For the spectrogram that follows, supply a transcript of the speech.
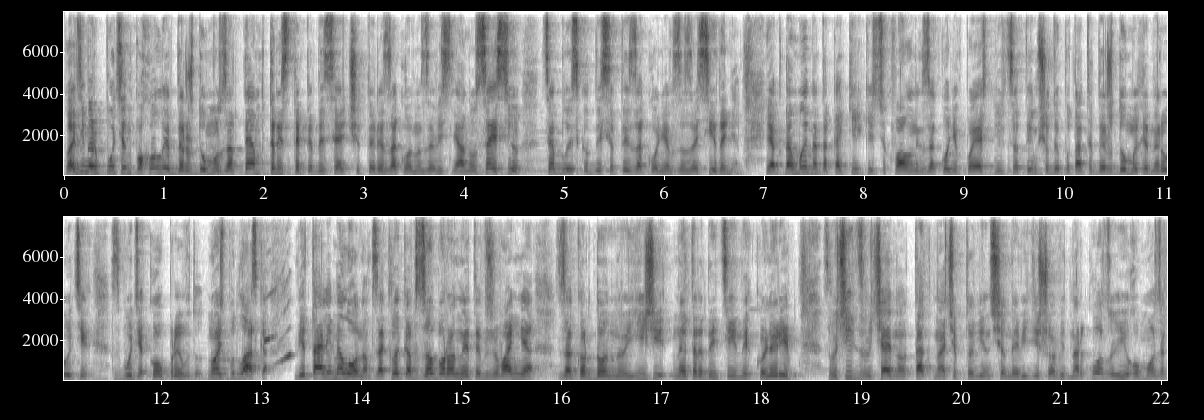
Владимир Путін похвалив Держдуму за темп 354 закони за вісняну сесію. Це близько 10 законів за засідання. Як на мене, така кількість ухвалених законів пояснюється тим, що депутати Держдуми генерують їх з будь-якого приводу. Ну ось, будь ласка, Віталій Мілонов закликав заборонити вживання закордонної їжі нетрадиційних кольорів. Звучить, звичайно, так, начебто він ще не відійшов від наркозу, його мозок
